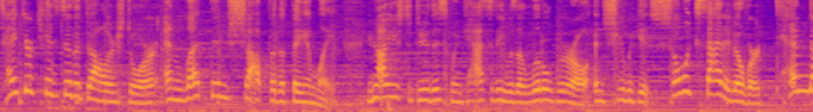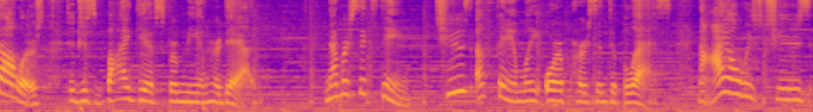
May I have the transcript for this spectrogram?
Take your kids to the dollar store and let them shop for the family. You know, I used to do this when Cassidy was a little girl, and she would get so excited over $10 to just buy gifts from me and her dad. Number 16, choose a family or a person to bless. Now, I always choose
